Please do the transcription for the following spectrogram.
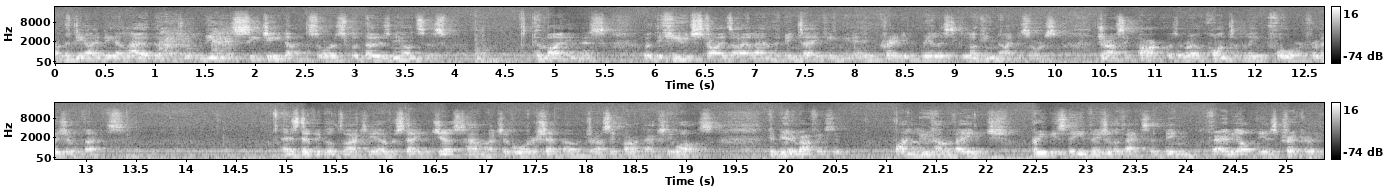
and the DID allowed them to imbue the CG dinosaurs with those nuances. Combining this with the huge strides ILM had been taking in creating realistic looking dinosaurs, Jurassic Park was a real quantum leap forward for visual effects. And it's difficult to actually overstate just how much of a watershed moment Jurassic Park actually was. Computer graphics had finally come of age. Previously, visual effects had been fairly obvious trickery,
